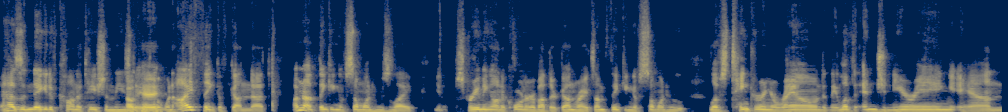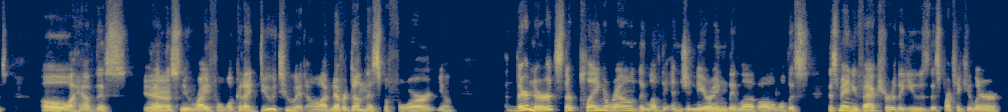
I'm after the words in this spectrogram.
has a negative connotation these Okay. days. But when I think of gun nut, I'm not thinking of someone who's like you know screaming on a corner about their gun rights. I'm thinking of someone who loves tinkering around and they love the engineering and oh, I have this. I have this new rifle. What could I do to it? Oh, I've never done this before. You know, they're nerds. They're playing around. They love the engineering. They love, oh, well, this this manufacturer, they use this particular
